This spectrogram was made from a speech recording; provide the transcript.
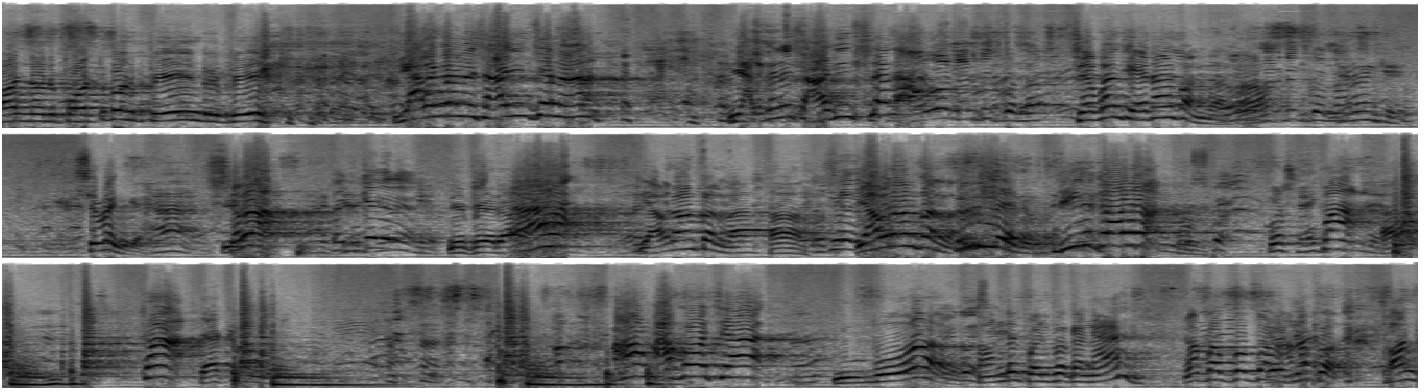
ఆడు నన్ను పట్టుకొని పేయండి పే ఎలాగైనా సాధించానా? ఎలాగైనా సాధించానా? శివం చేయడానికి అన్నా శివంగి శివ. నీ పేరా? ఎవరు లేదు. దీని కాదా. ఎక్కడ? ఉంది? ఆ, అగోచా నువ్వు తొందర పడిపోకనా? అనుకో తొండ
